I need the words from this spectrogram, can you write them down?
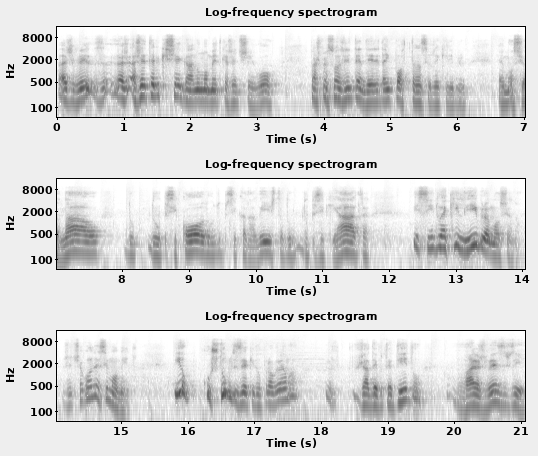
Às vezes, a, a gente teve que chegar no momento que a gente chegou para as pessoas entenderem da importância do equilíbrio emocional, do, do psicólogo, do psicanalista, do, do psiquiatra, e sim do equilíbrio emocional. A gente chegou nesse momento. E eu costumo dizer aqui no programa, já devo ter dito várias vezes, de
